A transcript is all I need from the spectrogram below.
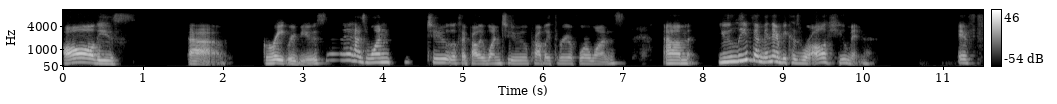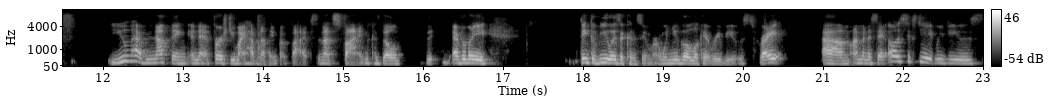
all these uh, great reviews. It has one, two, it looks like probably one, two, probably three or four ones. Um, you leave them in there because we're all human, if you have nothing, and at first you might have nothing but fives, and that's fine because they'll everybody think of you as a consumer when you go look at reviews, right? Um, I'm going to say, oh, 68 reviews.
